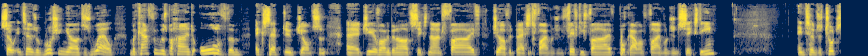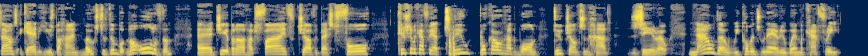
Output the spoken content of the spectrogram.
So, in terms of rushing yards as well, McCaffrey was behind all of them except Duke Johnson. Uh, Giovani Bernard 695, Jahvid Best 555, Buck Allen 516. In terms of touchdowns, again, he was behind most of them, but not all of them. Uh, Gio Bernard had five, Jahvid Best four, Christian McCaffrey had two, Buck Allen had one, Duke Johnson had zero. Now, though, we come into an area where McCaffrey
